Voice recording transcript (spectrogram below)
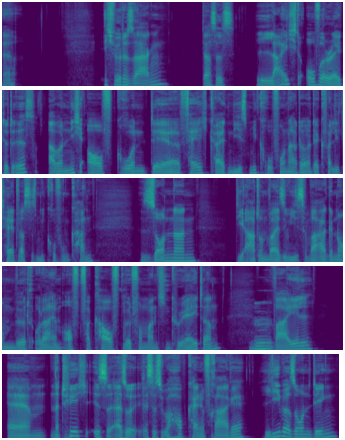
Ja. Ich würde sagen, dass es leicht overrated ist, aber nicht aufgrund der Fähigkeiten, die das Mikrofon hat oder der Qualität, was das Mikrofon kann, sondern die Art und Weise, wie es wahrgenommen wird oder einem oft verkauft wird von manchen Creatoren, mhm. weil ähm, natürlich ist, also ist es überhaupt keine Frage, lieber so ein Ding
